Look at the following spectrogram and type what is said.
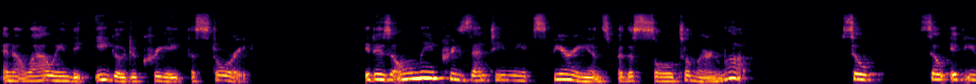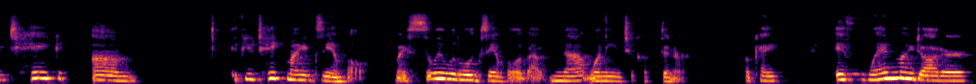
and allowing the ego to create the story. It is only presenting the experience for the soul to learn love. So, so if you take um, if you take my example, my silly little example about not wanting to cook dinner, okay, if when my daughter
